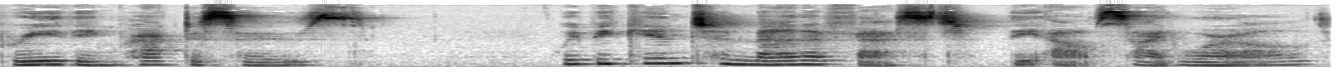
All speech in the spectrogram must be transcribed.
breathing practices, we begin to manifest the outside world.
